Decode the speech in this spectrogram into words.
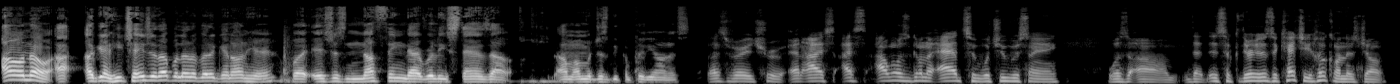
I don't know. I, again, he changed it up a little bit again on here, but it's just nothing that really stands out. I'm, I'm gonna just be completely honest. That's very true. And I, I, I was gonna add to what you were saying was um that it's a, there is a catchy hook on this jump,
